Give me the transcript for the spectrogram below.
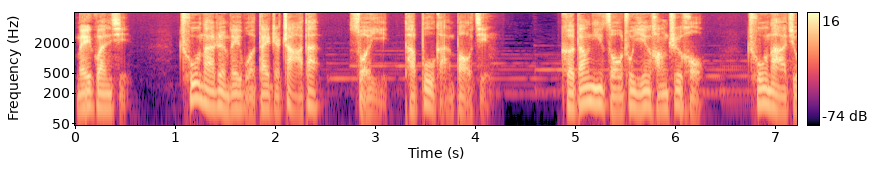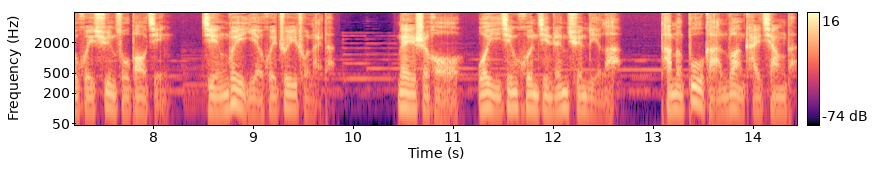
没关系，出纳认为我带着炸弹，所以他不敢报警。可当你走出银行之后，出纳就会迅速报警。”警卫也会追出来的。那时候我已经混进人群里了，他们不敢乱开枪的。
